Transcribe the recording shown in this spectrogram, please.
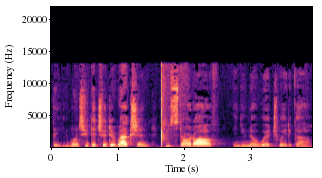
that once you get your direction, you start off and you know which way to go.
